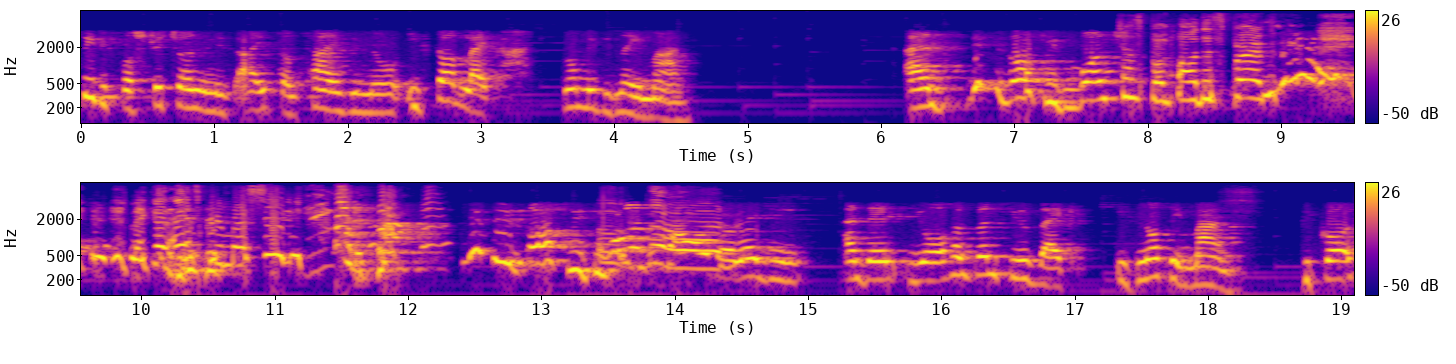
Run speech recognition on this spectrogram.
see the frustration in his eyes sometimes, you know. He felt like, "Ah, no, maybe not a man. And this is us with one Just pump out the sperm Yeah. like an ice cream machine. this is us with Oh, one child already. And then your husband feels like he's not a man. Because,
